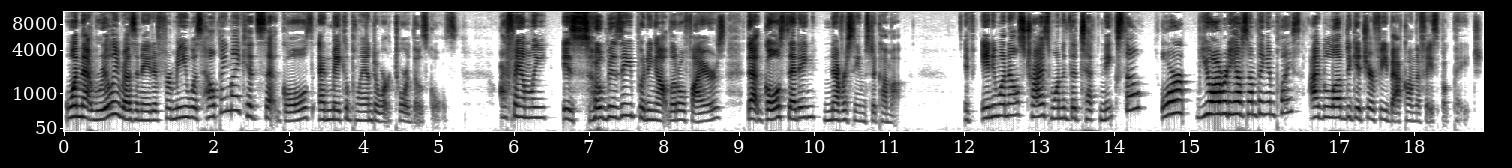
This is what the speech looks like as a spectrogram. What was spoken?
One that really resonated for me was helping my kids set goals and make a plan to work toward those goals. Our family is so busy putting out little fires that goal setting never seems to come up. If anyone else tries one of the techniques, though, or you already have something in place, I'd love to get your feedback on the Facebook page.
